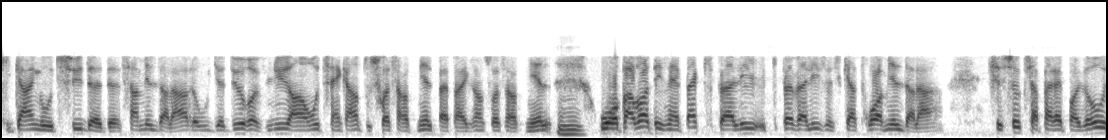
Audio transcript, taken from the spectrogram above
qui gagne au-dessus de, de 100 000 là, où il y a deux revenus en haut de 50 ou 60 000, par, exemple 60 000, mmh. où on peut avoir des impacts qui peuvent aller, qui peuvent aller jusqu'à 3 000 c'est sûr que ça paraît pas gros.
